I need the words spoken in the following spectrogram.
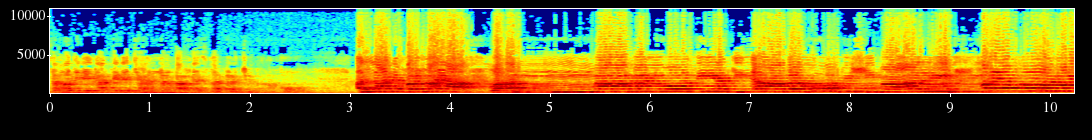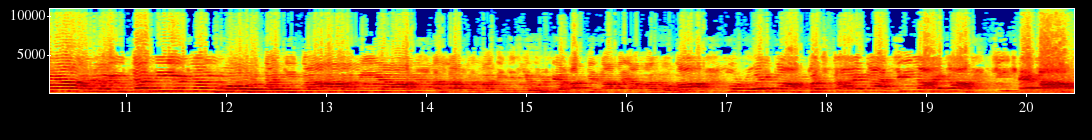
سمجھ لینا تیرے جہنم کا فیصلہ کر چکا ہوں۔ اللہ نے فرمایا اللہ فرماتے جس کے الٹے ہاتھ میں نام عمل ہوگا، وہ روئے گا، پچھتائے گا چلائے گا، چیخے گا،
